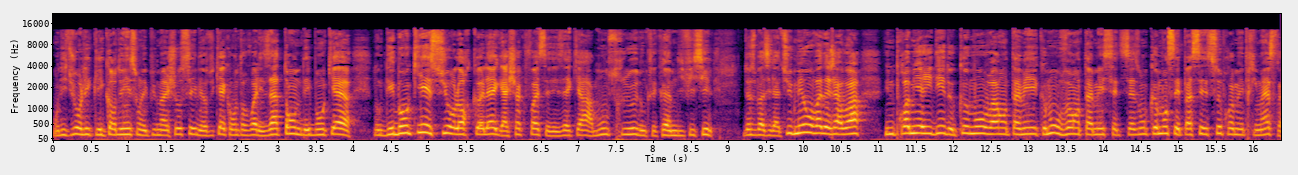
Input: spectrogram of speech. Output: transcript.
On dit toujours que les coordonnées sont les plus mal chaussées, mais en tout cas, quand on voit les attentes des bancaires, donc des banquiers sur leurs collègues, à chaque fois, c'est des écarts monstrueux, donc c'est quand même difficile de se baser là-dessus. Mais on va déjà avoir une première idée de comment on va entamer, comment on va entamer cette saison, comment s'est passé ce premier trimestre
